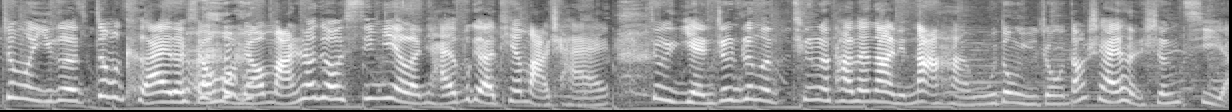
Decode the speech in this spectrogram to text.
这么一个这么可爱的小火苗，马上就要熄灭了，你还不给它添把柴，就眼睁睁的听着它在那里呐喊，无动于衷。当时还很生气呀。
